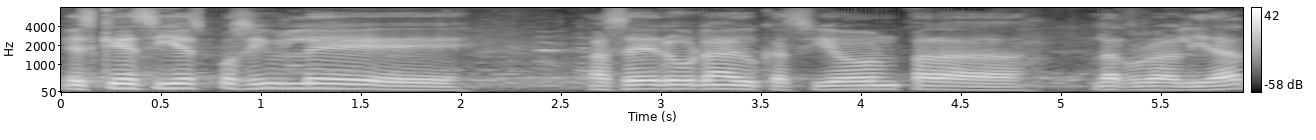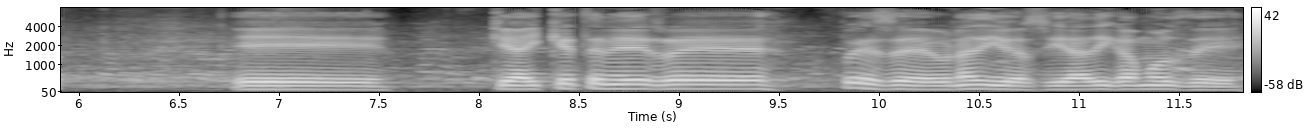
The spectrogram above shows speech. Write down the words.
es que sí es posible hacer una educación para la ruralidad, eh, que hay que tener eh, pues eh, una diversidad, digamos, de,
